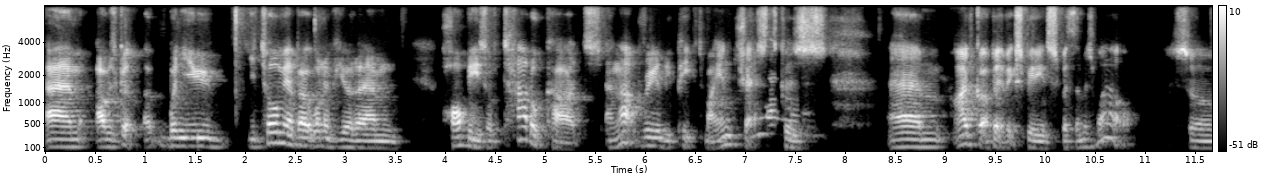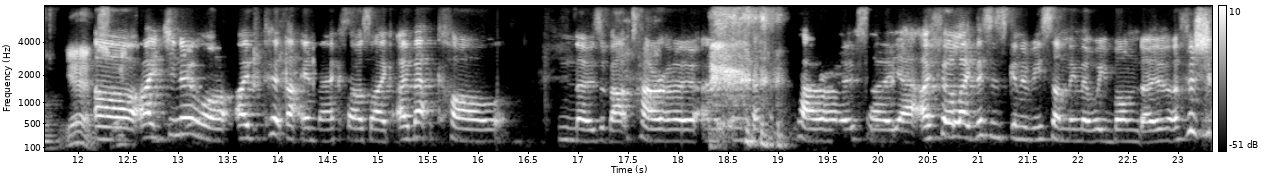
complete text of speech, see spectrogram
um, I was good when you you told me about one of your um, hobbies of tarot cards, and that really piqued my interest because um, I've got a bit of experience with them as well. So yeah. Oh, so. I do you know what? I put that in there because I was like, I bet Carl knows about tarot and is interested in tarot. So yeah, I feel like this is going to be something that we bond over for sure.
